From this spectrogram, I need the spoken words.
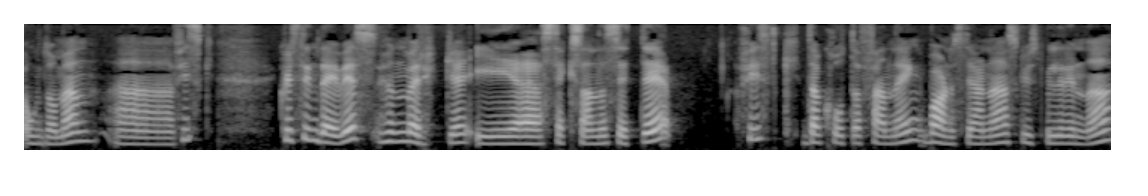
ungdommen. fisk. Christine Davis, hun mørke i Sex and the City. Fisk. Dakota Fanning, barnestjerne, skuespillerinne.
